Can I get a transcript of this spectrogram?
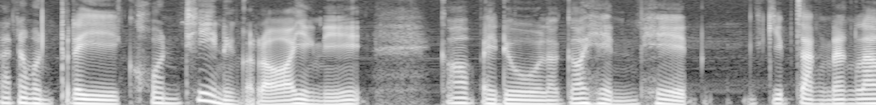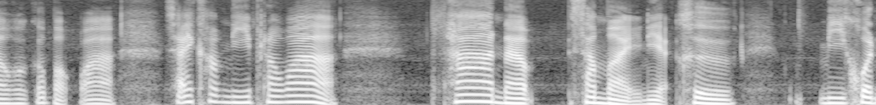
รัฐมนตรีคนที่ 100 อย่างนี้ ก็ไปดูแล้วก็เห็นเพจกิฟจังนั่งเล่าเขาก็บอกว่า ใช้คำนี้เพราะว่าถ้านับสมัยเนี่ย คือมีคน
